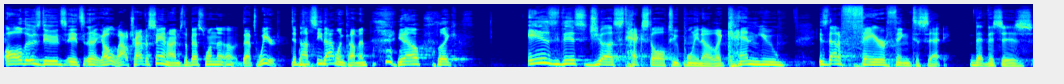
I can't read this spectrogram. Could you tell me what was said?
all those dudes, it's like, oh wow, Travis Sanheim's the best one. That, oh, that's weird. Did not see that one coming. You know, like, is this just Hextall 2.0? Like, can you? Is that a fair thing to say? That this is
